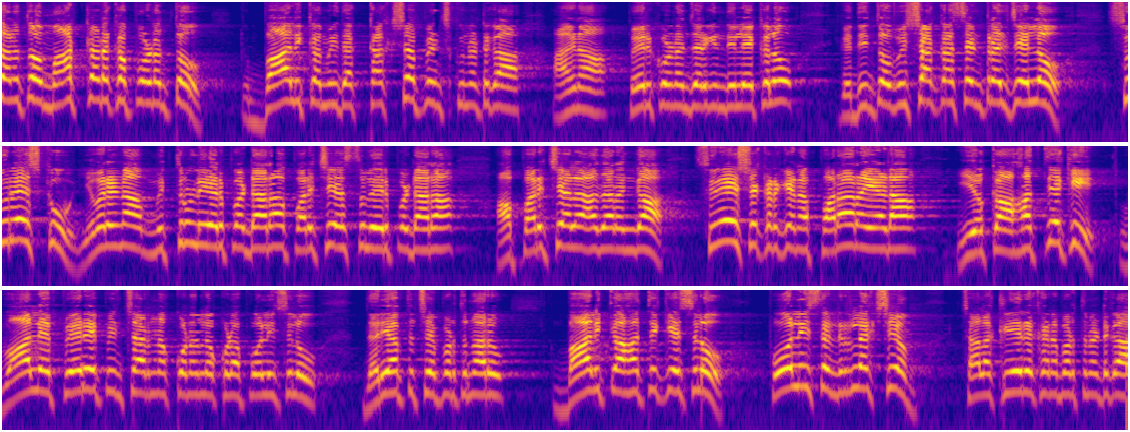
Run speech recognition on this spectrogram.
తనతో మాట్లాడకపోవడంతో బాలిక మీద కక్ష పెంచుకున్నట్టుగా ఆయన పేర్కొనడం జరిగింది లేఖలో. ఇక దీంతో విశాఖ సెంట్రల్ జైల్లో సురేష్కు ఎవరైనా మిత్రులు ఏర్పడ్డారా పరిచయస్తులు ఏర్పడ్డారా? ఆ పరిచయాల ఆధారంగా సురేష్ ఎక్కడికైనా పరారయ్యాడా? ఈ యొక్క హత్యకి వాళ్ళే ప్రేరేపించారన్న కోణంలో కూడా పోలీసులు దర్యాప్తు చేపడుతున్నారు. బాలిక హత్య కేసులో పోలీసుల నిర్లక్ష్యం చాలా క్లియర్గా కనబడుతున్నట్టుగా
